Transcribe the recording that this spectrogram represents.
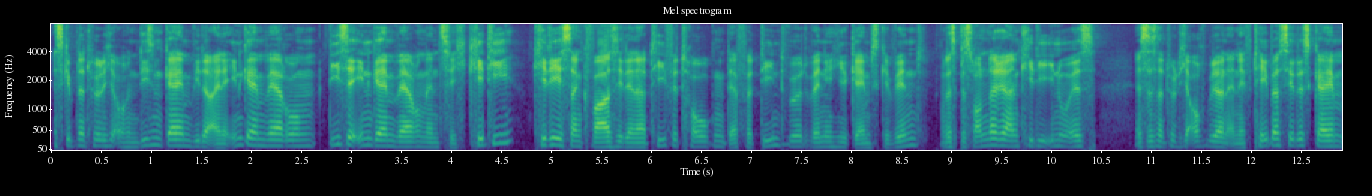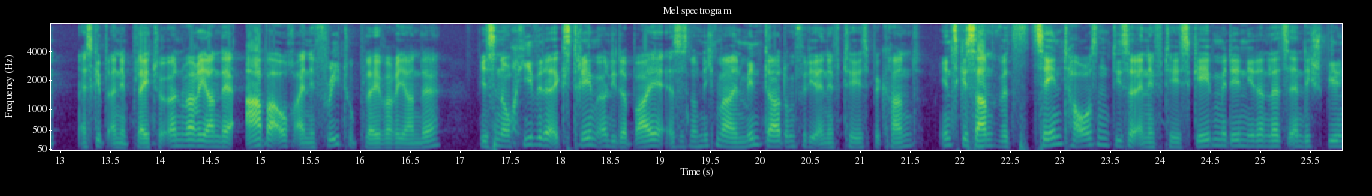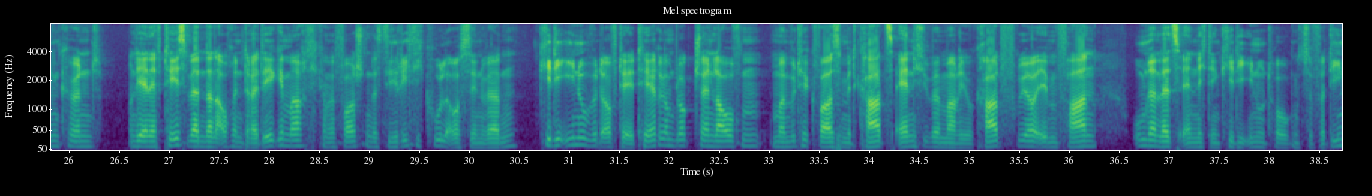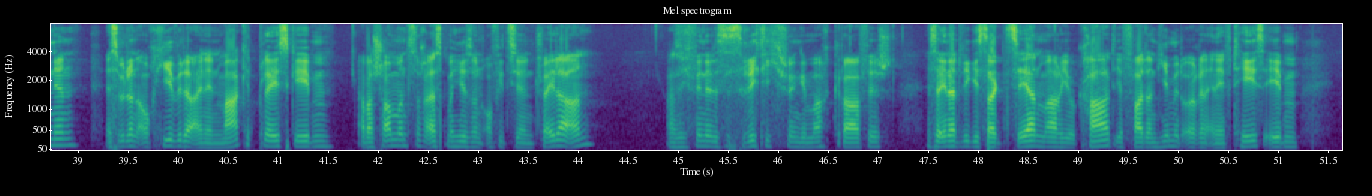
Es gibt natürlich auch in diesem Game wieder eine Ingame-Währung. Diese Ingame-Währung nennt sich Kitty. Kitty ist dann quasi der native Token, der verdient wird, wenn ihr hier Games gewinnt. Und das Besondere an Kitty Inu ist, es ist natürlich auch wieder ein NFT-basiertes Game es gibt eine Play-to-Earn-Variante, aber auch eine Free-to-Play-Variante. Wir sind auch hier wieder extrem early dabei. Es ist noch nicht mal ein Mint-Datum für die NFTs bekannt. Insgesamt wird es 10.000 dieser NFTs geben, mit denen ihr dann letztendlich spielen könnt. Und die NFTs werden dann auch in 3D gemacht. Ich kann mir vorstellen, dass die richtig cool aussehen werden. Kitty Inu wird auf der Ethereum-Blockchain laufen und man wird hier quasi mit Cards ähnlich wie bei Mario Kart früher eben fahren, um dann letztendlich den Kitty Inu-Token zu verdienen. Es wird dann auch hier wieder einen Marketplace geben, aber schauen wir uns doch erstmal hier so einen offiziellen Trailer an. Also ich finde, das ist richtig schön gemacht grafisch. Es erinnert wie gesagt sehr an Mario Kart. Ihr fahrt dann hier mit euren NFTs eben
